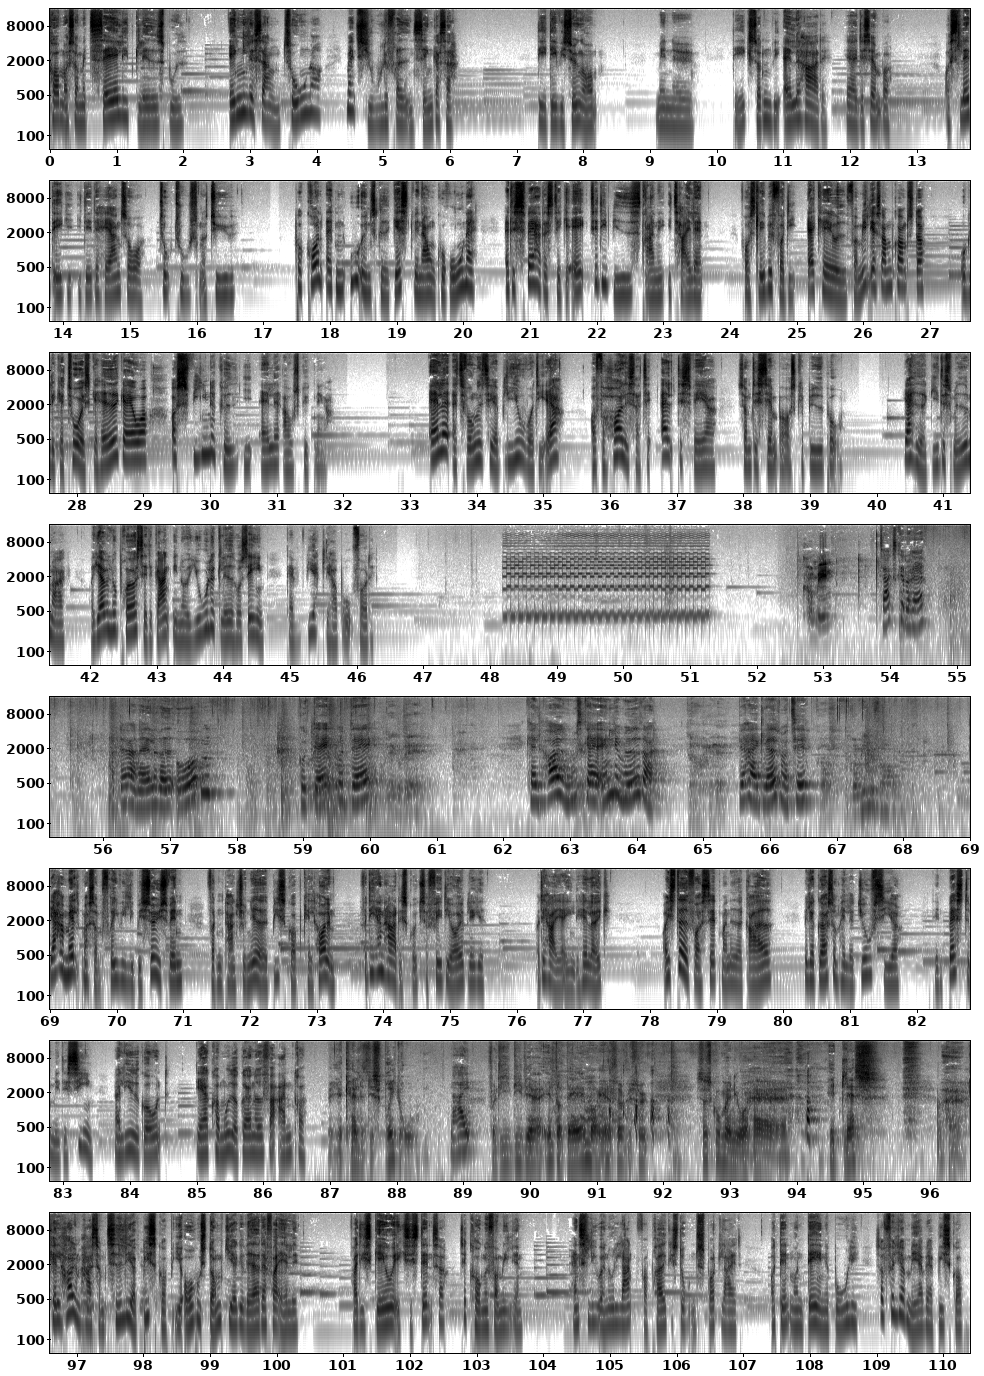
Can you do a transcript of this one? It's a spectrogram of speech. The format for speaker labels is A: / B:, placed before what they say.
A: kommer som et saligt glædesbud. Englesangen toner, mens julefreden sænker sig. Det er det, vi synger om. Men øh, det er ikke sådan, vi alle har det her i december. Og slet ikke i dette herrens år 2020. På grund af den uønskede gæst ved navn corona, er det svært at stikke af til de hvide strande i Thailand, for at slippe for de akavede familiesammenkomster, obligatoriske hadegaver og svinekød i alle afskygninger. Alle er tvunget til at blive, hvor de er, og forholde sig til alt det svære, som december også kan byde på. Jeg hedder Gitte Smedemark, og jeg vil nu prøve at sætte gang i noget juleglæde hos en, der virkelig har brug for det.
B: Kom ind.
A: Tak skal du have. Og døren er allerede åben. Goddag, goddag.
B: Goddag, goddag.
A: Kjeld Holm, nu skal jeg endelig møde dig.
B: Okay.
A: Det har jeg glædet mig til.
B: Kom, kom indenfor.
A: Jeg har meldt mig som frivillig besøgsven for den pensionerede biskop Kjeld Holm, fordi han har det sgu ikke så fedt i øjeblikket. Og det har jeg egentlig heller ikke. Og i stedet for at sætte mig ned og græde, vil jeg gøre som Hella Juf siger. Den bedste medicin, når livet går ondt, det er at komme ud og gøre noget for andre.
B: Jeg kaldte det spritruten,
A: Nej,
B: fordi de der ældre damer, jeg så besøgte, så skulle man jo have et glas.
A: Kjeld Holm har som tidligere biskop i Aarhus Domkirke været der for alle. Fra de skæve eksistenser til kongefamilien. Hans liv er nu langt fra prædikestolens spotlight og den mondæne bolig, som følger med at være biskop.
